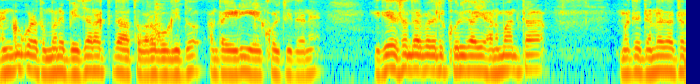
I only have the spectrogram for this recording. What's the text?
ನನಗೂ ಕೂಡ ತುಂಬಾ ಬೇಜಾರಾಗ್ತದೆ ಆತ ಹೊರಗೆ ಹೋಗಿದ್ದು ಅಂತ ಹೇಳಿ ಹೇಳ್ಕೊಳ್ತಿದ್ದಾನೆ. ಇದೇ ಸಂದರ್ಭದಲ್ಲಿ ಕುರಿಗಾಯಿ ಹನುಮಂತ ಮತ್ತು ಧನರಾಜ್ ಹತ್ರ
